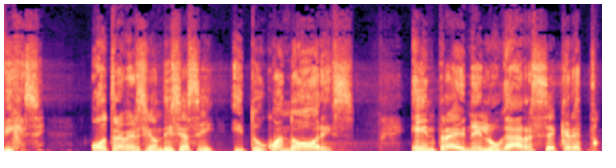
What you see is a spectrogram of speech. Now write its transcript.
Fíjese, otra versión dice así, y tú cuando ores, entra en el lugar secreto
